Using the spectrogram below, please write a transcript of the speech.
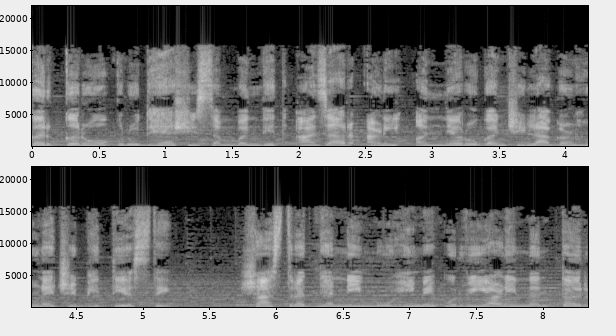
कर्करोग हृदयाशी संबंधित आजार आणि अन्य रोगांची लागण होण्याची भीती असते. शास्त्रज्ञांनी मोहिमेपूर्वी आणि नंतर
